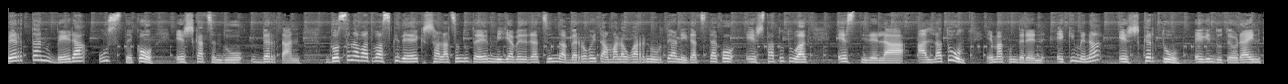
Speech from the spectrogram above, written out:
bertan bera usteko eskatzen du bertan. Dozena bat bazkideek salatzen dute mila bederatzen da berrogeita amalaugarren urtean idatzitako estatutuak ez direla aldatu. Emakunderen ekimena eskertu egin dute orain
